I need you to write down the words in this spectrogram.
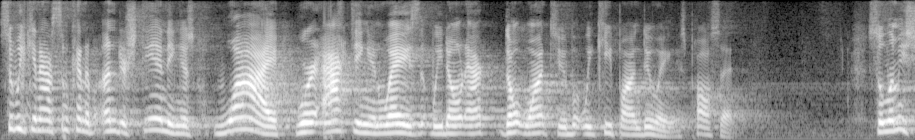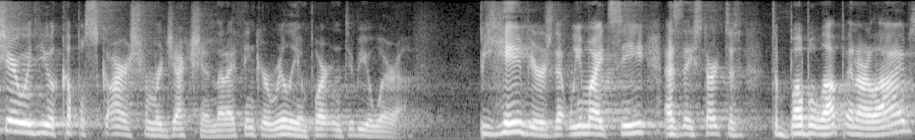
so we can have some kind of understanding as why we're acting in ways that we don't act don't want to but we keep on doing as paul said so let me share with you a couple scars from rejection that i think are really important to be aware of. Behaviors that we might see as they start to, to bubble up in our lives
